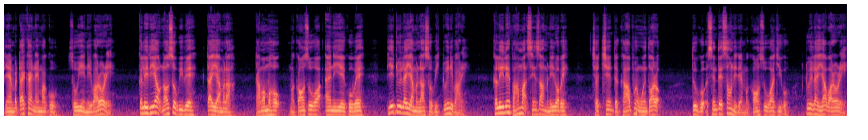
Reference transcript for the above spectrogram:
ပြန်မတိုက်ခိုက်နိုင်မှကိုစိုးရင်နေပါတော့တယ်။ကလေးတယောက်နောက်ဆုတ်ပြီးပဲတိုက်ရမလား။ဒါမှမဟုတ်မကောင်းဆိုးဝါးအန်နီယေကိုပဲပြေးတွေးလိုက်ရမလားဆိုပြီးတွေးနေပါတယ်။ကလေးလည်းဘာမှစဉ်းစားမနေတော့ပဲချက်ချင်းတကားဖွင့်ဝင်သွားတော့သူ့ကိုအစင်းသက်စောင့်နေတဲ့မကောင်းဆိုးဝါးကြီးကိုတွေးလိုက်ရပါတော့တယ်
